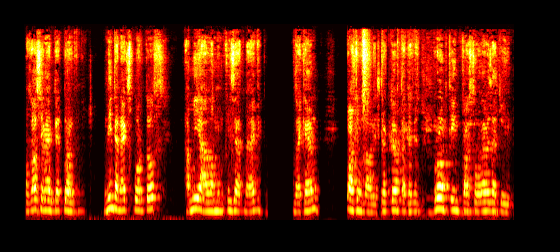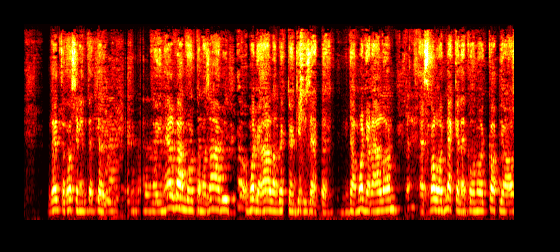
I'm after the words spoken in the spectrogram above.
az azt jelentette, hogy minden exportot a mi államunk fizet meg nekem, azonnal is rögtön, tehát egy prompt inkasszó levezető rendszer azt jelentette, hogy én elvámoltam az árut, a magyar állam rögtön kifizette de a magyar állam ezt valahogy meg kellett volna, hogy kapja a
